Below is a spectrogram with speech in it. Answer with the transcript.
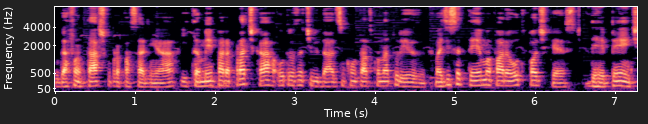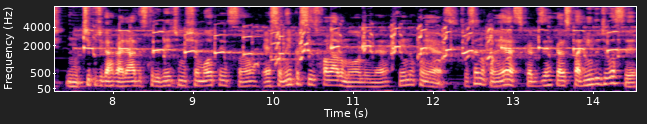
lugar fantástico para passarinhar e também para praticar outras atividades em contato com a natureza. Mas isso é tema para outro podcast. De repente, um tipo de gargalhada estridente me chamou a atenção. Essa eu nem preciso falar o nome, né? Quem não conhece? Se você não conhece, quer dizer que ela está rindo de você.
